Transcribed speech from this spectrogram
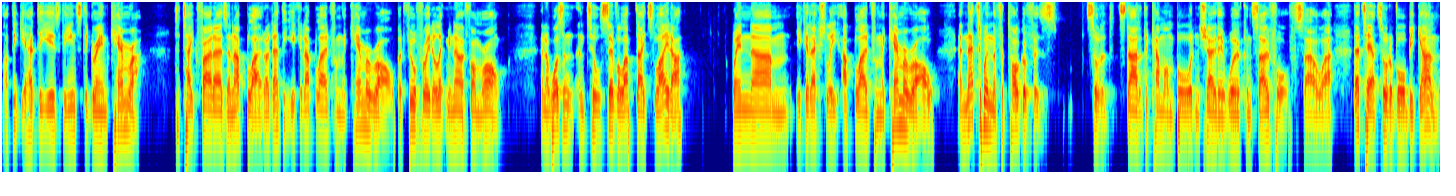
I think you had to use the Instagram camera to take photos and upload. I don't think you could upload from the camera roll, but feel free to let me know if I'm wrong. And it wasn't until several updates later when um, you could actually upload from the camera roll. And that's when the photographers sort of started to come on board and show their work and so forth. So uh, that's how it sort of all begun.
